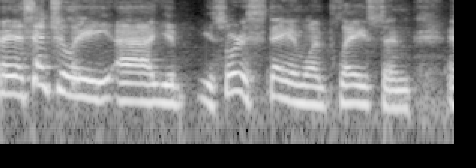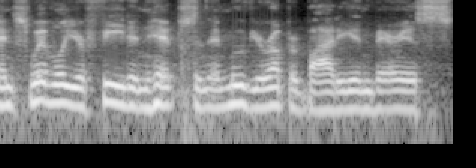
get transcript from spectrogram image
and essentially, uh, you, you sort of stay in one place and, and swivel your feet and hips and then move your upper body in various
